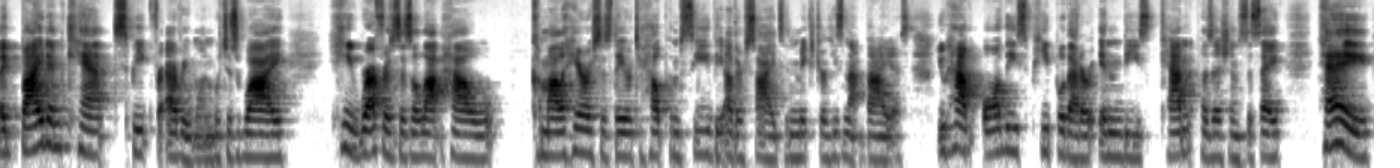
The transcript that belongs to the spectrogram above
like biden can't speak for everyone which is why he references a lot how kamala harris is there to help him see the other sides and make sure he's not biased. You have all these people that are in these cabinet positions to say hey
